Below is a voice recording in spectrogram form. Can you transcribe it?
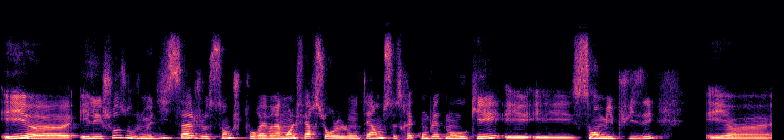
et, euh, et, les choses où je me dis, ça, je sens que je pourrais vraiment le faire sur le long terme, ce serait complètement OK et, et sans m'épuiser. Et, euh,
